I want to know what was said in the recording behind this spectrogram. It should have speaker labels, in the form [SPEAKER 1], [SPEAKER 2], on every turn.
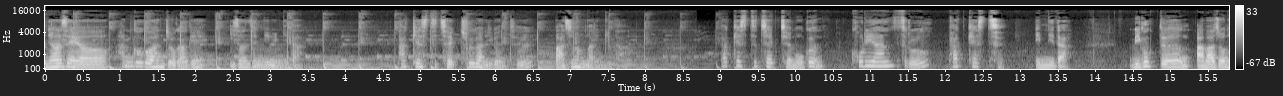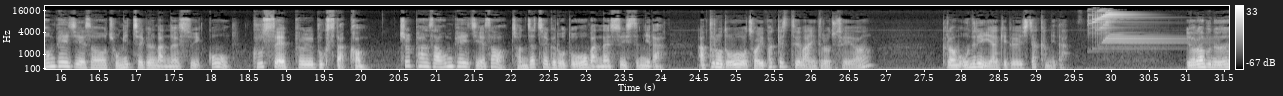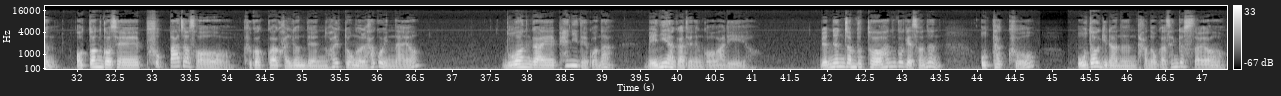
[SPEAKER 1] 안녕하세요. 한국어 한 조각의 이 선생님입니다. 팟캐스트 책 출간 이벤트 마지막 날입니다. 팟캐스트 책 제목은 Korean Through Podcast입니다. 미국 등 아마존 홈페이지에서 종이책을 만날 수 있고 구스 애플 북스닷컴 출판사 홈페이지에서 전자책으로도 만날 수 있습니다. 앞으로도 저희 팟캐스트 많이 들어주세요. 그럼 오늘의 이야기를 시작합니다. 여러분은 어떤 것에 푹 빠져서 그것과 관련된 활동을 하고 있나요? 무언가의 팬이 되거나 매니아가 되는 거 말이에요. 몇 년 전부터 한국에서는 오타쿠, 오덕이라는 단어가 생겼어요.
